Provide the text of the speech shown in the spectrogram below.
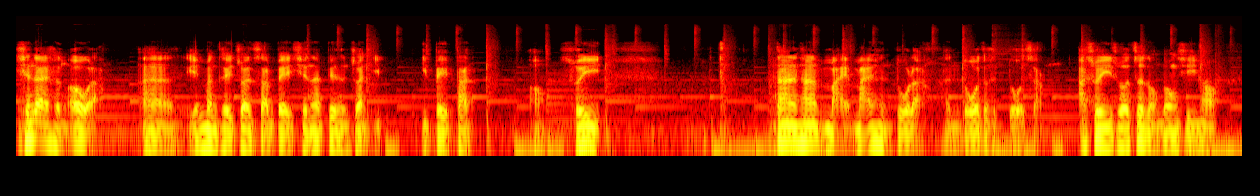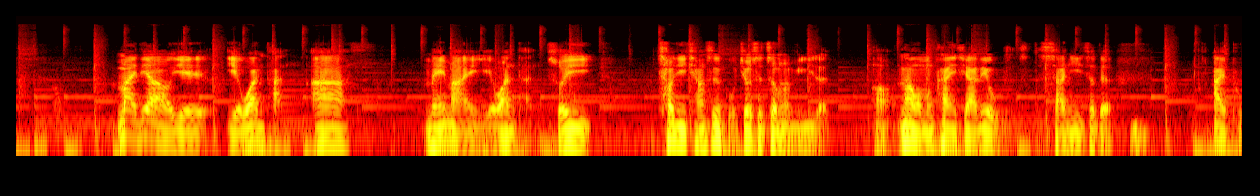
现在很呕了，嗯，原本可以赚三倍，现在变成赚一一倍半，哦，所以当然他买买很多了，很多的很多张啊，所以说这种东西哈，卖掉也也万谈啊，没买也万谈，所以超级强势股就是这么迷人，好，那我们看一下六五三一这个爱普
